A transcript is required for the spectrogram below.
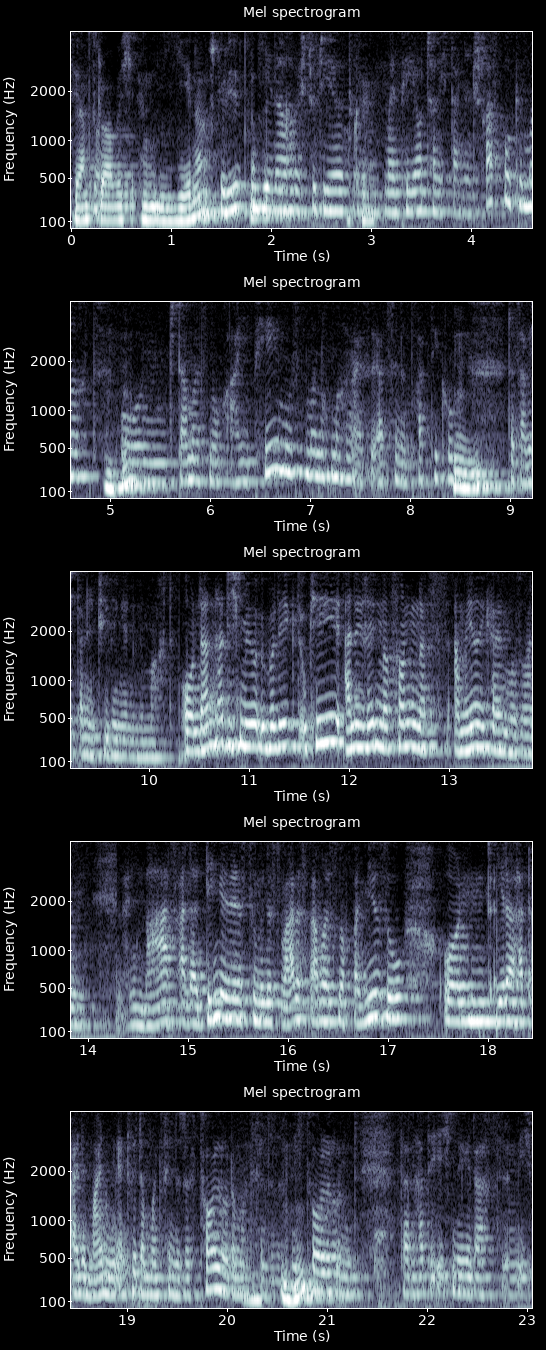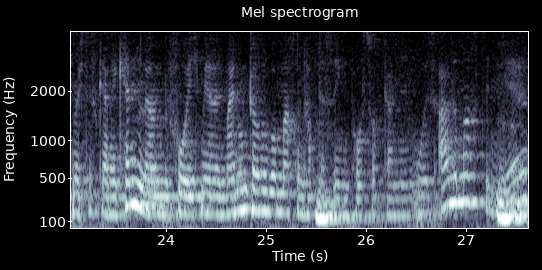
Sie haben es, so. glaube ich, in Jena studiert? In Jena habe ich studiert okay. und mein PJ habe ich dann in Straßburg gemacht mhm. und damals noch AIP musste man noch machen, also Ärztinnenpraktikum. Mhm. Das habe ich dann in Tübingen gemacht. Und dann hatte ich mir überlegt, okay, alle reden davon, dass Amerika immer so ein, ein Maß aller Dinge ist, zumindest war das damals noch bei mir so und jeder hat eine Meinung, entweder man findet es toll oder man findet es nicht mhm. toll und dann hatte ich mir gedacht, ich möchte es gerne kennen kennenlernen, bevor ich mir eine Meinung darüber mache und habe mhm. deswegen einen Postdoc dann in den USA gemacht, in mhm. Yale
